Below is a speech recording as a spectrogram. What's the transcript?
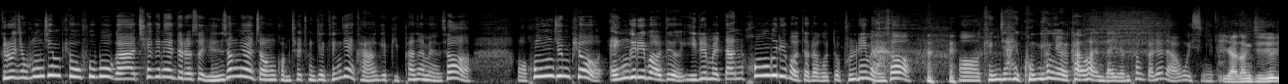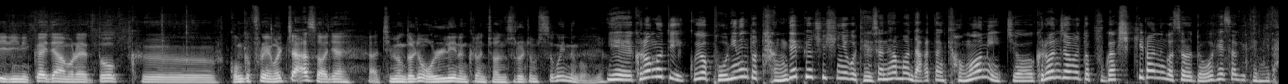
그리고 지금 홍준표 후보가 최근에 들어서 윤석열 전 검찰총장 굉장히 강하게 비판하면서 어, 홍준표 앵그리버드 이름을 딴 홍그리버드라고 또 불리면서 어, 굉장히 공격력을 강화한다 이런 평가를 나오고 있습니다. 야당 지지율 1위니까 이제 아무래도 그 공격 프레임을 짜서 이제 지명도를 좀 올리는 그런 전술을 좀 쓰고 있는 거군요. 예, 그런 것도 있고요. 본인은 또 당 대표 출신이고 대선에 한번 나갔던 경험이 있죠. 그런 점을 또 부각시키려는 것으로도 해석이 됩니다.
